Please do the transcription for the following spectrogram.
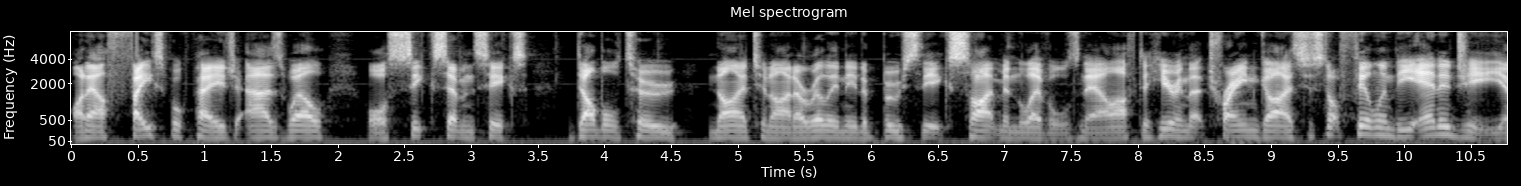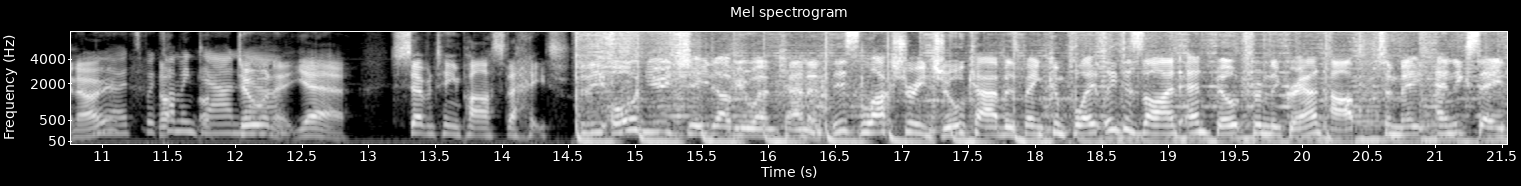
on our Facebook page as well, or six seven six double two nine two nine. I really need to boost the excitement levels now after hearing that train guy's just not feeling the energy. You know, No, it's- we're Not- coming down doing now. it. Yeah, seventeen past eight. For the all new GWM Cannon, this luxury dual cab has been completely designed and built from the ground up to meet and exceed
